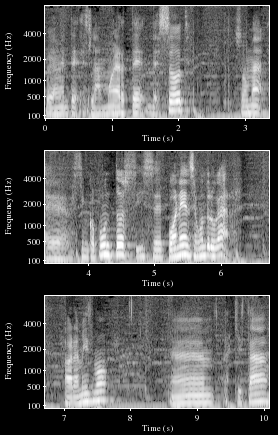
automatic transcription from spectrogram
Obviamente es la muerte de Sod. Suma 5 eh, puntos y se pone en segundo lugar. Ahora mismo. Em, aquí está.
